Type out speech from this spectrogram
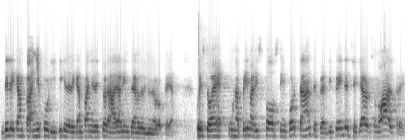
delle campagne politiche, delle campagne elettorali all'interno dell'Unione Europea. Questa è una prima risposta importante per difenderci, è chiaro che sono altri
